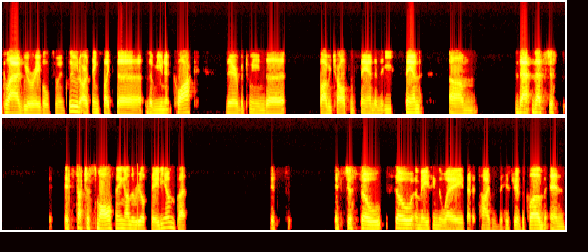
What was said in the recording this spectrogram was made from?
glad we were able to include are things like the the Munich clock there between the Bobby Charlton stand and the East stand. Um, that that's just it's such a small thing on the real stadium, but it's just so so amazing the way that it ties into the history of the club and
